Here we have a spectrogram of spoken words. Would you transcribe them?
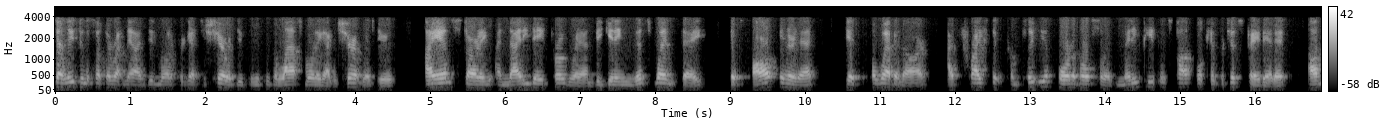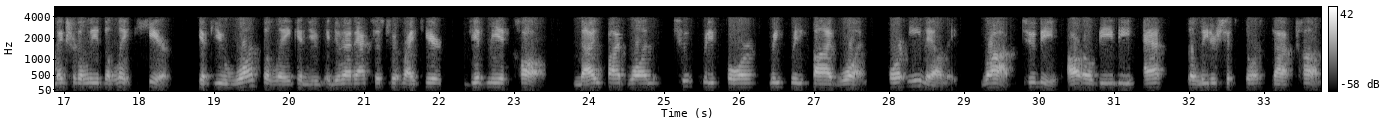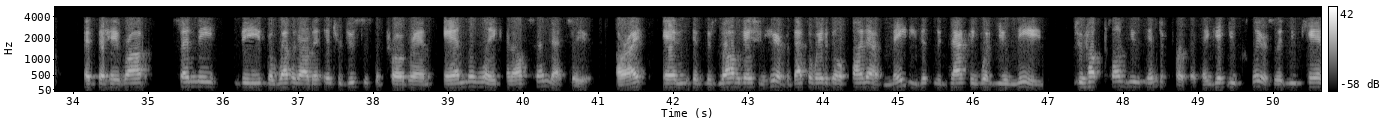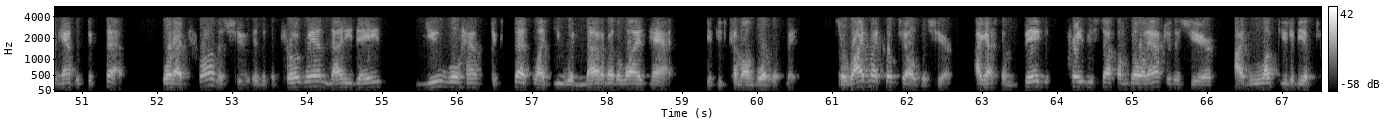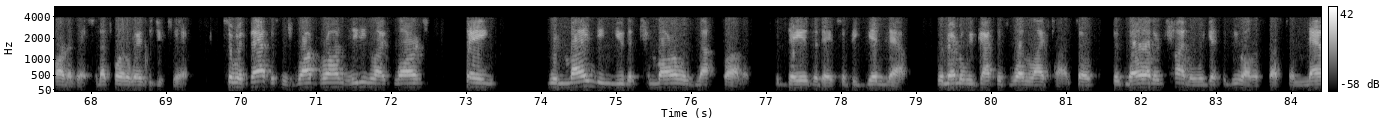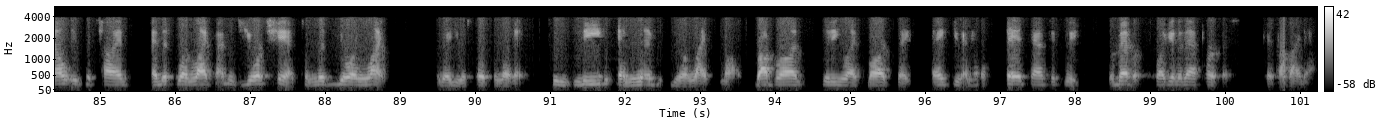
That leads into something right now I didn't want to forget to share with you because this is the last morning I can share it with you. I am starting a 90 day program beginning this Wednesday. It's all internet, it's a webinar. I priced it completely affordable so as many people as possible can participate in it. I'll make sure to leave the link here. If you want the link and you and you have access to it right here, give me a call. 951 234 3351 or email me Robb, 2B, R-O-B-B, at theleadershipsource.com and say, hey, Robb, send me the, the webinar that introduces the program and the link, and I'll send that to you. All right? And there's no obligation here, but that's a way to be able to find out maybe this is exactly what you need to help plug you into purpose and get you clear so that you can have the success. What I promise you is that the program, 90 days, you will have success like you would not have otherwise had if you'd come on board with me. So ride my coattails this year. I got some big, crazy stuff I'm going after this year. I'd love for you to be a part of this. So that's one of the ways that you can. So with that, this is Robb Braun, Leading Life Large, saying, reminding you that tomorrow is not promised. Today is the day. So begin now. Remember, we've got this one lifetime. So there's no other time when we get to do all this stuff. So now is the time, and this one lifetime is your chance to live your life the way you were supposed to live it, to lead and live your life large. Robb Braun, Leading Life Large, thanks. thank you and have a fantastic week. Remember, plug into that purpose. Okay, bye bye now.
